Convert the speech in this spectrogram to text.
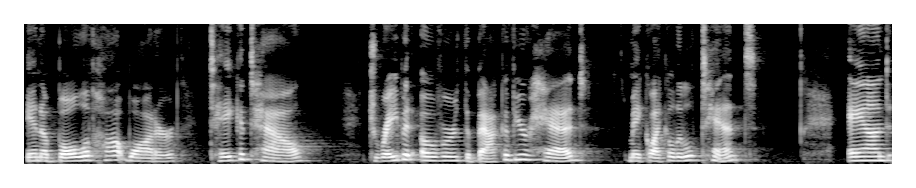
in a bowl of hot water, take a towel, drape it over the back of your head, make like a little tent, and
